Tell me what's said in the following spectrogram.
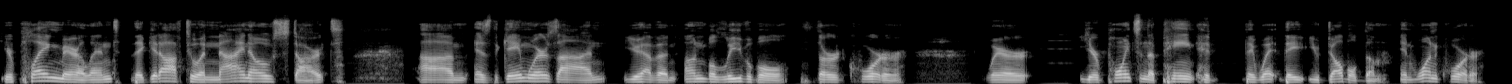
you're playing Maryland. They get off to a 9-0 start. Um, as the game wears on, you have an unbelievable third quarter where your points in the paint had they went they you doubled them in one quarter.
